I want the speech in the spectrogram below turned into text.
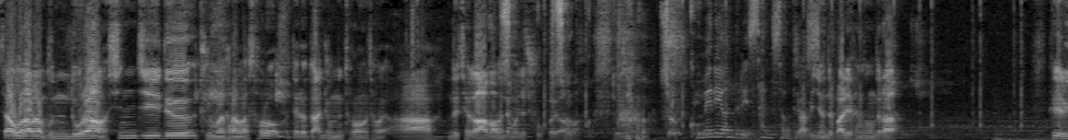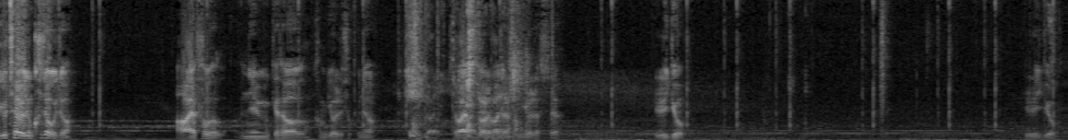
싸우고 나면 문도랑 신지드 둘만 사람을 서로 때려도 안 죽는 더러운 상황. 아, 근데 제가 아마 근데 먼저 죽을 거예요. 미니언들이 자, 생성되었습니다. 미니언들 빨리 생성되라. 근데 일교차 요즘 크죠, 그죠? 아, 와이프님께서 감기 걸리셨군요. 제 와이프도 다 얼마 전에. 감기 걸렸어요. 일교. 일교.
